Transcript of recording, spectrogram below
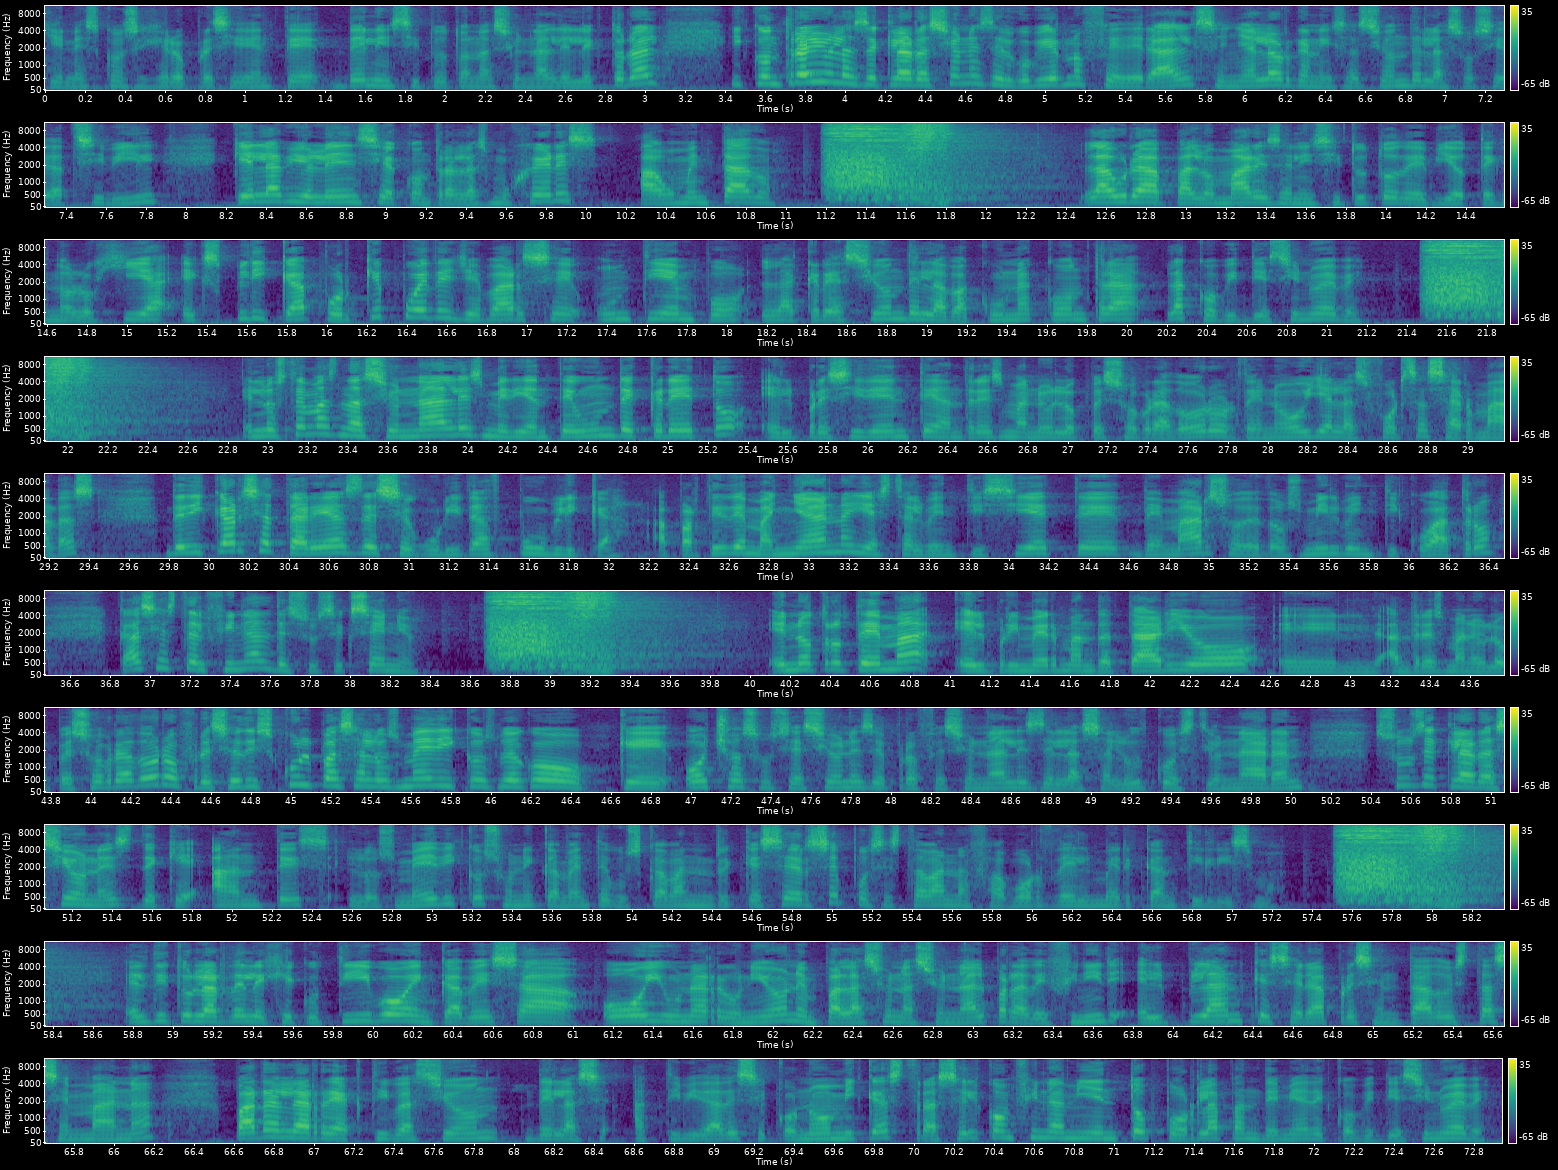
quien es consejero presidente del Instituto Nacional Electoral. Y contrario a las declaraciones del gobierno federal, señala la Organización de la Sociedad Civil que la violencia contra las mujeres ha aumentado. Laura Palomares del Instituto de Biotecnología explica por qué puede llevarse un tiempo la creación de la vacuna contra la COVID-19. En los temas nacionales, mediante un decreto, el presidente Andrés Manuel López Obrador ordenó hoy a las Fuerzas Armadas dedicarse a tareas de seguridad pública a partir de mañana y hasta el 27 de marzo de 2024, casi hasta el final de su sexenio. En otro tema, el primer mandatario, Andrés Manuel López Obrador, ofreció disculpas a los médicos luego que ocho asociaciones de profesionales de la salud cuestionaran sus declaraciones de que antes los médicos únicamente buscaban enriquecerse, pues estaban a favor del mercantilismo. El titular del Ejecutivo encabeza hoy una reunión en Palacio Nacional para definir el plan que será presentado esta semana para la reactivación de las actividades económicas tras el confinamiento por la pandemia de COVID-19.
